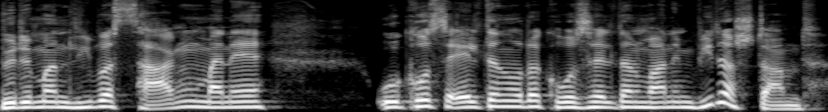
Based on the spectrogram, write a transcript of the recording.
würde man lieber sagen, meine Urgroßeltern oder Großeltern waren im Widerstand.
